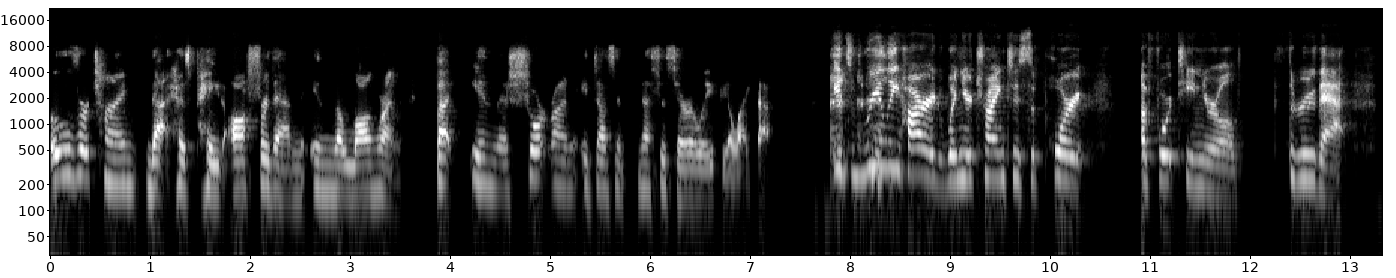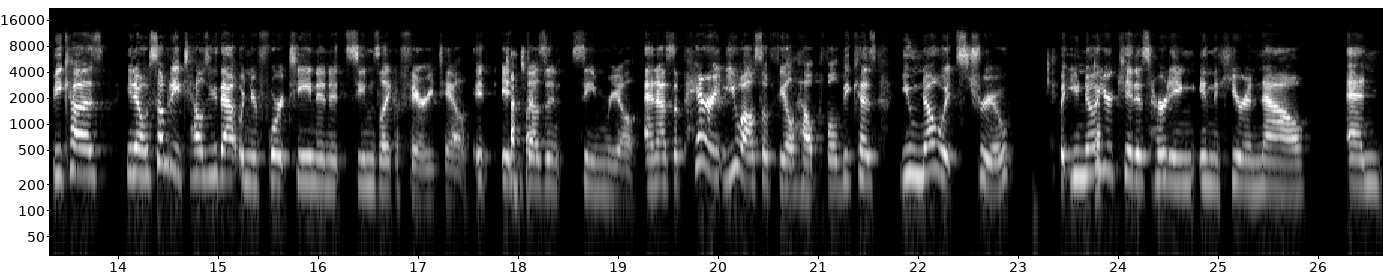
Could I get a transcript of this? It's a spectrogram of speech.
over time, that has paid off for them in the long run. But in the short run, it doesn't necessarily feel like that. It's really hard when you're trying to support a 14 year old through that because you know somebody tells you that when you're 14 and it seems like a fairy tale it it That's doesn't right. seem real. And as a parent you also feel helpful because you know it's true but you know your kid is hurting in the here and now and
